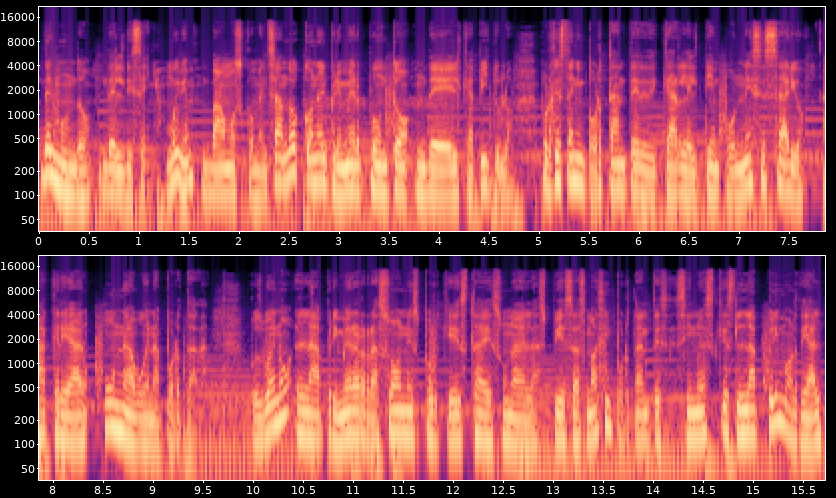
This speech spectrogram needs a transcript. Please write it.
del mundo del diseño. Muy bien, vamos comenzando con el primer punto del capítulo. ¿Por qué es tan importante dedicarle el tiempo necesario a crear una buena portada? Pues bueno, la primera razón es porque esta es una de las piezas piezas más importantes, sino es que es la primordial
